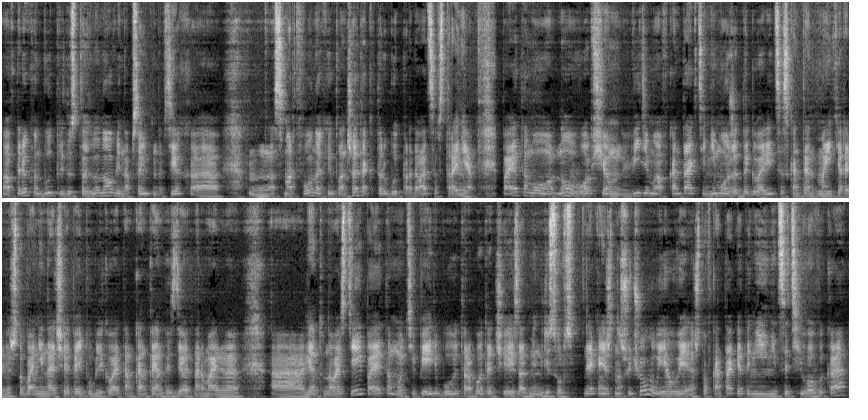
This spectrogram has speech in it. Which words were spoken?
а во-вторых, он будет предустановлен абсолютно на всех а, смартфонах и планшетах, которые будут продаваться в стране. Поэтому, ну, в общем, видимо, ВКонтакте не может договориться с контент-мейкерами, чтобы они начали опять публиковать там контент и сделать нормальную а, ленту новостей, поэтому теперь будет работать через админ-ресурс. Я, конечно, шучу, хочу. Я уверен, что ВКонтакте это не инициатива ВК,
